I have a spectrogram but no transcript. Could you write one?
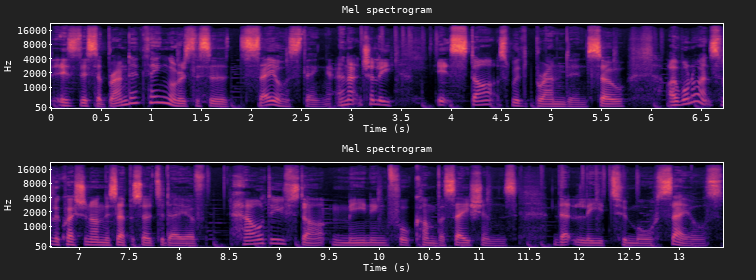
is this a branding thing or is this a sales thing? And actually, it starts with branding. So, I want to answer the question on this episode today of how do you start meaningful conversations that lead to more sales?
